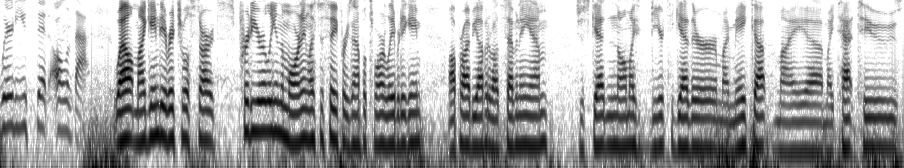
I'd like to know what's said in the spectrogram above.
where do you sit? All of that. Well, my game day ritual starts pretty early in the morning. Let's just say, for example, tomorrow Labor Day game, I'll probably be up at about 7 a.m. Just getting all my gear together, my makeup, my uh, my tattoos,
